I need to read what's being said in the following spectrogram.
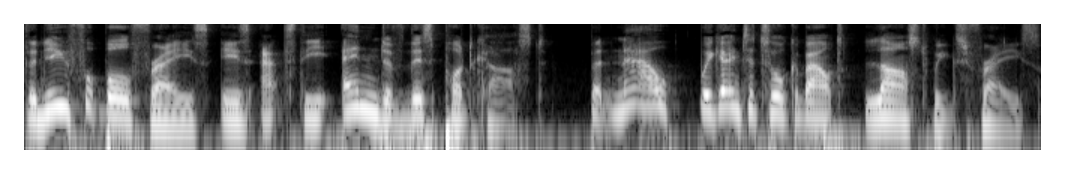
The new football phrase is at the end of this podcast, but now we're going to talk about last week's phrase.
